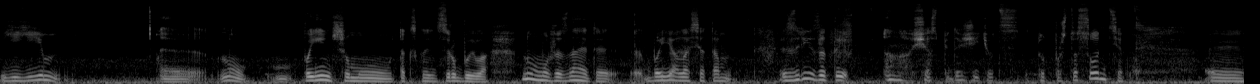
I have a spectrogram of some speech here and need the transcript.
її. Е, ну, по-іншому, так сказати, зробила. Ну, може, знаєте, боялася там зрізати. Зараз підождіть, от тут просто сонце. Е,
